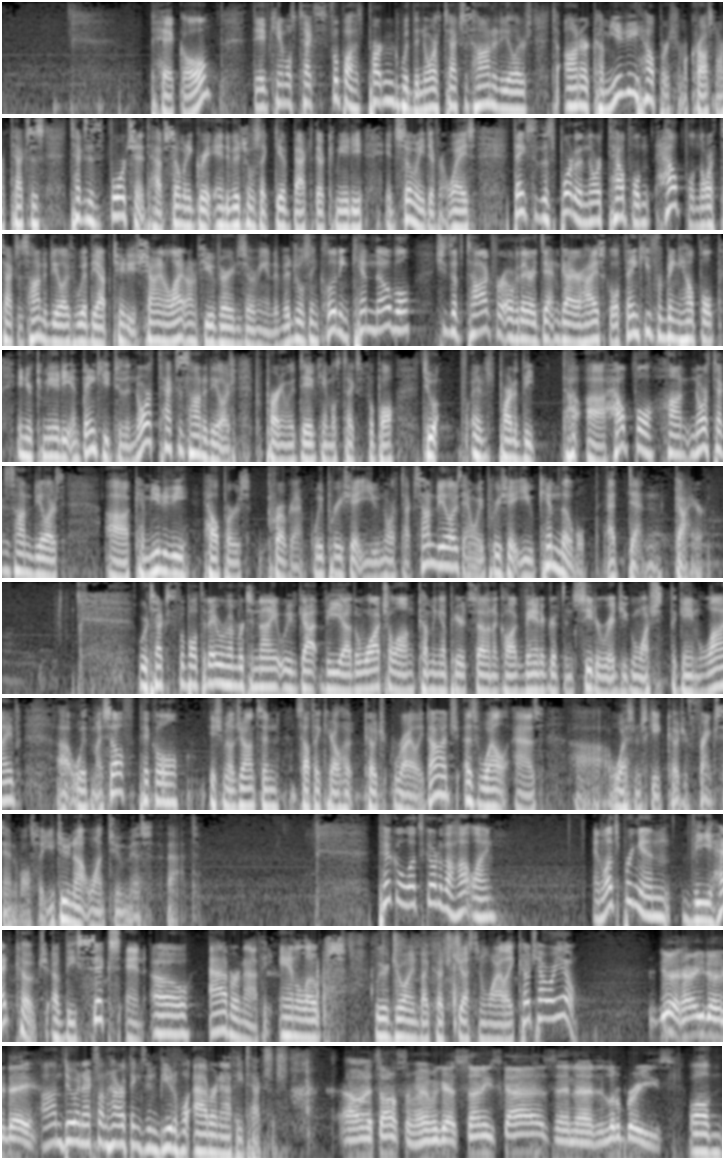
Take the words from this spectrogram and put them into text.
Pickle. Dave Campbell's Texas Football has partnered with the North Texas Honda dealers to honor community helpers from across North Texas. Texas is fortunate to have so many great individuals that give back to their community in so many different ways. Thanks to the support of the North helpful, helpful North Texas Honda dealers, we have the opportunity to shine a light on a few very deserving individuals, including Kim Noble. She's a photographer over there at Denton Guyer High School. Thank you for being helpful in your community, and thank you to the North Texas Honda dealers for partnering with Dave Campbell's Texas Football to as part of the uh, helpful Hon- North Texas Honda dealers uh, community helpers program. We appreciate you, North Texas Honda dealers, and we appreciate you, Kim Noble at Denton Guyer. We're Texas football today. Remember tonight we've got the uh, the watch along coming up here at seven o'clock. Vandegrift and Cedar Ridge. You can watch the game live uh, with myself, Pickle, Ishmael Johnson, Southlake Carroll coach Riley Dodge, as well as uh, Western Mesquite coach Frank Sandoval. So you do not want to miss that. Pickle, let's go to the hotline. And let's bring in the head coach of the 6 and 0 Abernathy Antelopes. We are joined by Coach Justin Wiley. Coach, how are you? Good. How are you doing today? I'm doing excellent. How are things in beautiful Abernathy, Texas? Oh, it's awesome, man. We got sunny skies and a little breeze. Well,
